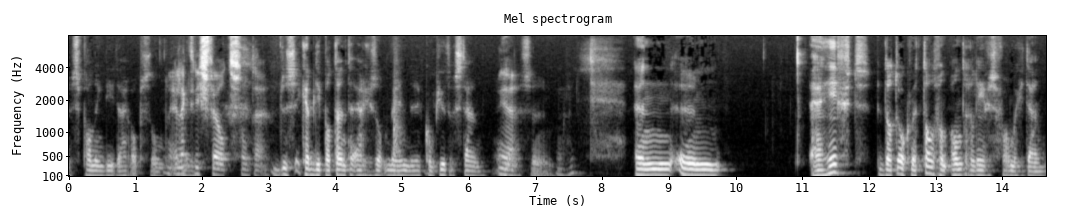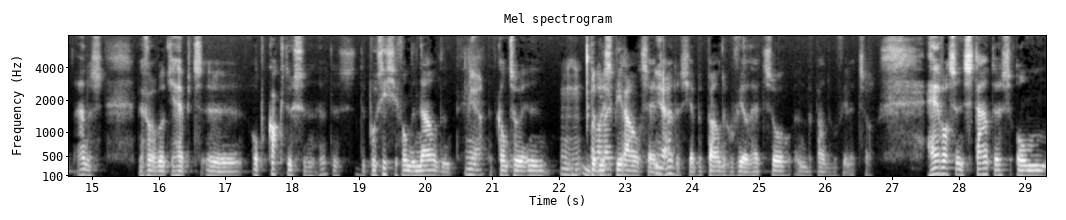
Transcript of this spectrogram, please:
spanning die daarop stond. Een elektrisch veld stond daar. Dus ik heb die patenten ergens op mijn eh, computer staan. Ja. Dus, eh, Mhm. En ehm, hij heeft dat ook met tal van andere levensvormen gedaan. Hè? Dus bijvoorbeeld, je hebt eh, op cactussen, hè? dus de positie van de naalden. Ja. Dat kan zo in een Mhm. dubbele Allerlei- spiraal zijn. Ja. Hè? Dus je hebt een bepaalde hoeveelheid zo en een bepaalde hoeveelheid zo. Hij was in staat dus om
